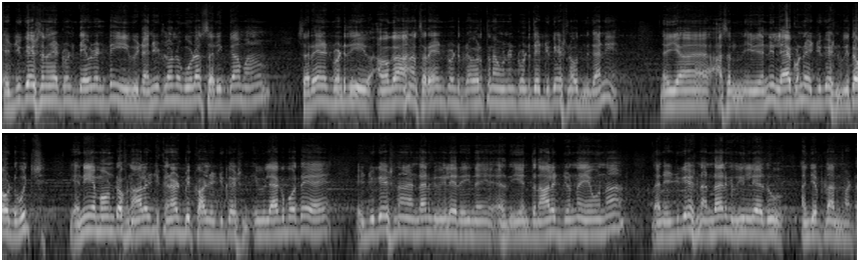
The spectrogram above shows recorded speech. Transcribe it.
ఎడ్యుకేషన్ అనేటువంటిది ఏమిటంటే ఈ వీటన్నిటిలోనూ కూడా సరిగ్గా మనం సరైనటువంటిది అవగాహన సరైనటువంటి ప్రవర్తన ఉన్నటువంటిది ఎడ్యుకేషన్ అవుతుంది. కానీ అసలు ఇవన్నీ లేకుండా education without which any amount of knowledge cannot be called education ఇవి లేకపోతే ఎడ్యుకేషన్ అనడానికి వీలేదు ఎంత నాలెడ్జ్ ఉన్నా ఏమున్నా దాని ఎడ్యుకేషన్ అనడానికి వీలు లేదు అని చెప్తున్నాను అనమాట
